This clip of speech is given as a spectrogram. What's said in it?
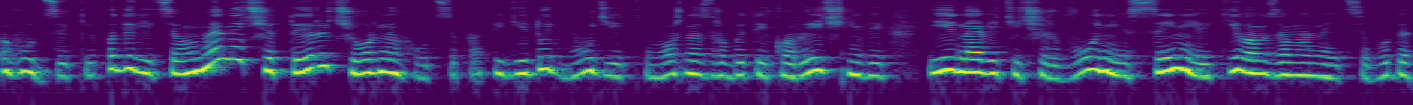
гудзики. Подивіться, у мене 4 чорних гудзика. Підійдуть будь-які. Можна зробити і коричневі, і навіть і червоні, і сині, які вам заманеться. Буде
